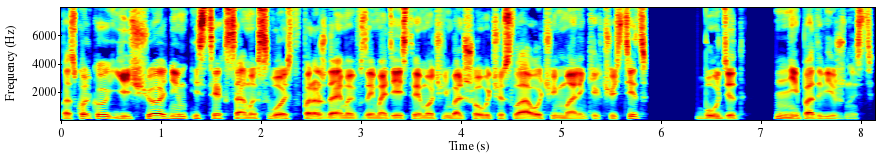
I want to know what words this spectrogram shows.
поскольку еще одним из тех самых свойств, порождаемых взаимодействием очень большого числа очень маленьких частиц, будет неподвижность.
